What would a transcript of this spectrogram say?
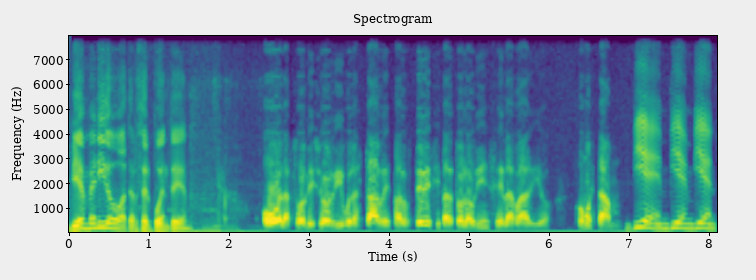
Bienvenido a Tercer Puente. Hola Sol y Jordi, buenas tardes para ustedes y para toda la audiencia de la radio. ¿Cómo están? Bien, bien, bien.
